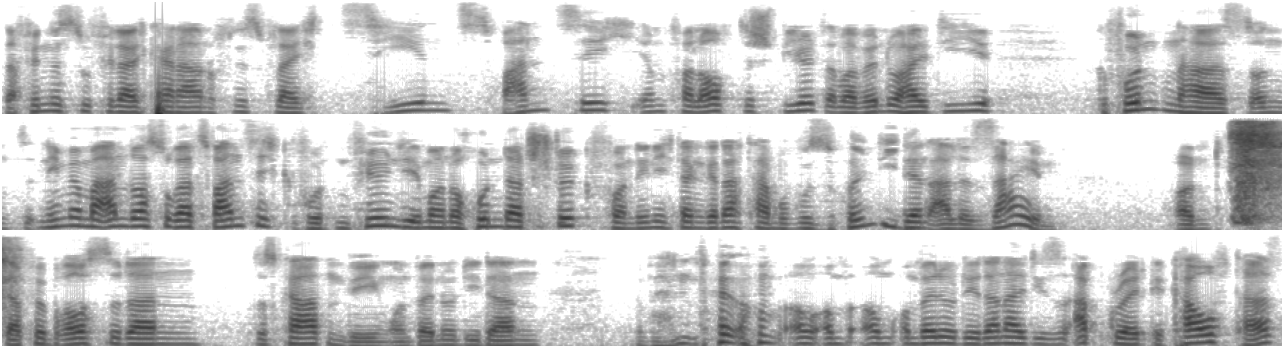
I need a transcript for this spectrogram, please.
da findest du vielleicht, keine Ahnung, findest vielleicht 10, 20 im Verlauf des Spiels, aber wenn du halt die gefunden hast und nehmen wir mal an, du hast sogar 20 gefunden, fehlen dir immer noch 100 Stück, von denen ich dann gedacht habe, wo sollen die denn alle sein? Und dafür brauchst du dann das Kartending und wenn du die dann wenn, um, um, um, und wenn du dir dann halt dieses Upgrade gekauft hast,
